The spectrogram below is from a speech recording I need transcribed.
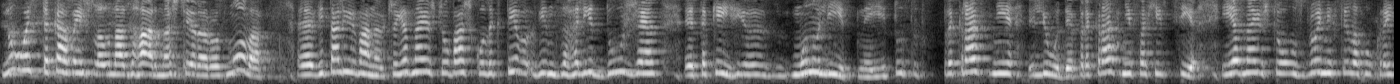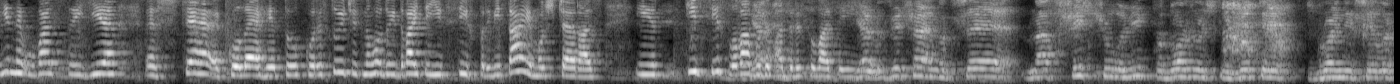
Ну, ось така вийшла у нас гарна щира розмова. Е, Віталію Івановичу, я знаю, що ваш колектив він взагалі дуже е, такий е, монолітний. І тут прекрасні люди, прекрасні фахівці. І я знаю, що у Збройних силах України у вас є ще колеги. То користуючись нагодою, давайте їх всіх привітаємо ще раз. І ті всі слова Я- будемо адресувати Я, звичайно, це нас шість чоловік продовжують служити в Збройних силах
